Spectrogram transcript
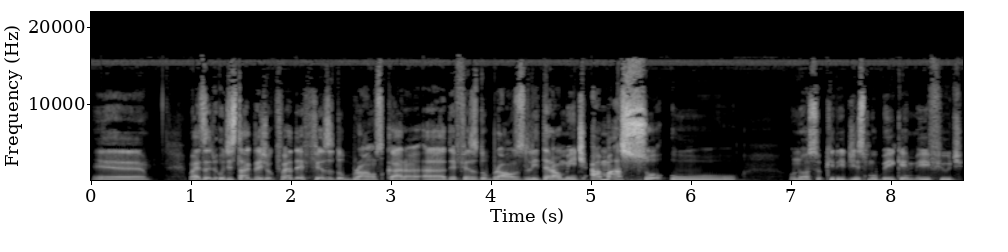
É... Mas o destaque do jogo foi a defesa do Browns, cara. A defesa do Browns literalmente amassou o o nosso queridíssimo Baker Mayfield.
